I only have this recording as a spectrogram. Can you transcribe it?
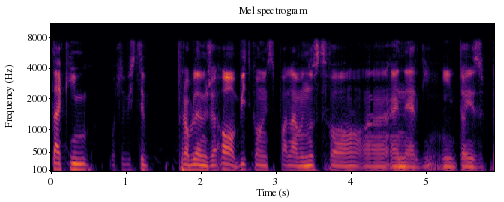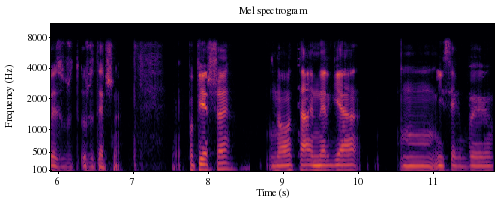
taki oczywisty problem, że o, Bitcoin spala mnóstwo e, energii i to jest bezużyteczne. Po pierwsze, no, ta energia mm, jest jakby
